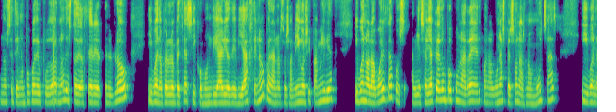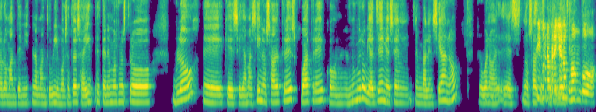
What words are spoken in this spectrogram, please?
no sé, tenía un poco de pudor ¿no? de esto de hacer el, blog. Y bueno, pero lo empecé así como un diario de viaje ¿no? para nuestros amigos y familia. Y bueno, a la vuelta, pues había, se había creado un poco una red con algunas personas, no muchas, y bueno, lo, lo mantuvimos. Entonces ahí tenemos nuestro blog eh, que se llama así, Nosaltres 4 con el número, Viagemes en, en valenciano, pero bueno, es Sí, bueno, pero yo lo pongo,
